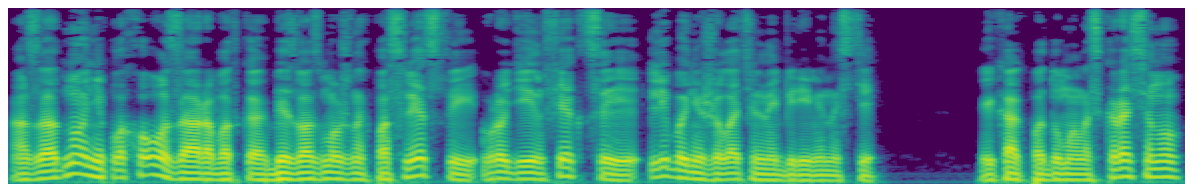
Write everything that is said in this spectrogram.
а заодно неплохого заработка без возможных последствий, вроде инфекции, либо нежелательной беременности. И как подумалось Красину,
